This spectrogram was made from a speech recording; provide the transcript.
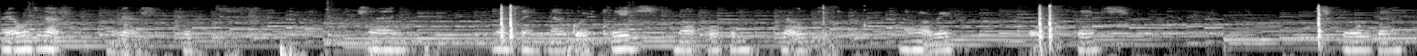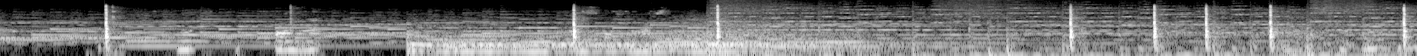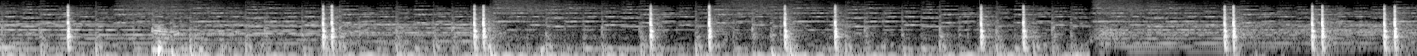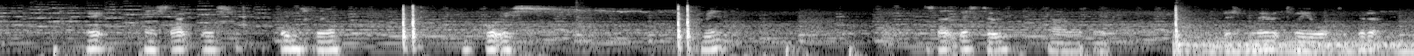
Right, I want to do that. Oh, yes. Cool. So then, next thing, now go to place, not open. That'll. No, not away. Place. Scroll down. Right, and select this thing square. Go to screen. Select this too. And okay. just move it to where you want to put it. And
